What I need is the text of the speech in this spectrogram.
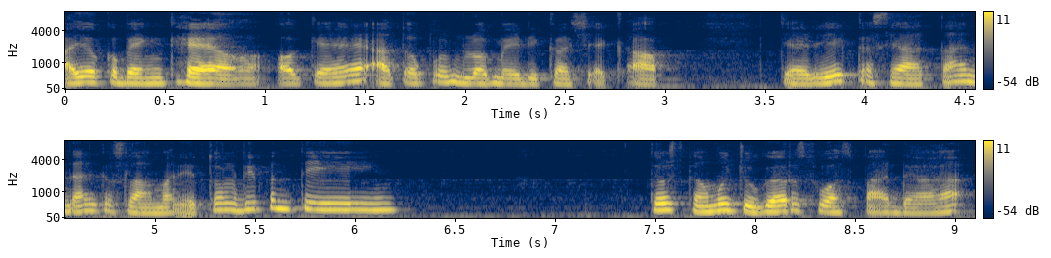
ayo ke bengkel, oke? Okay? Ataupun belum medical check up. Jadi kesehatan dan keselamatan itu lebih penting. Terus kamu juga harus waspada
